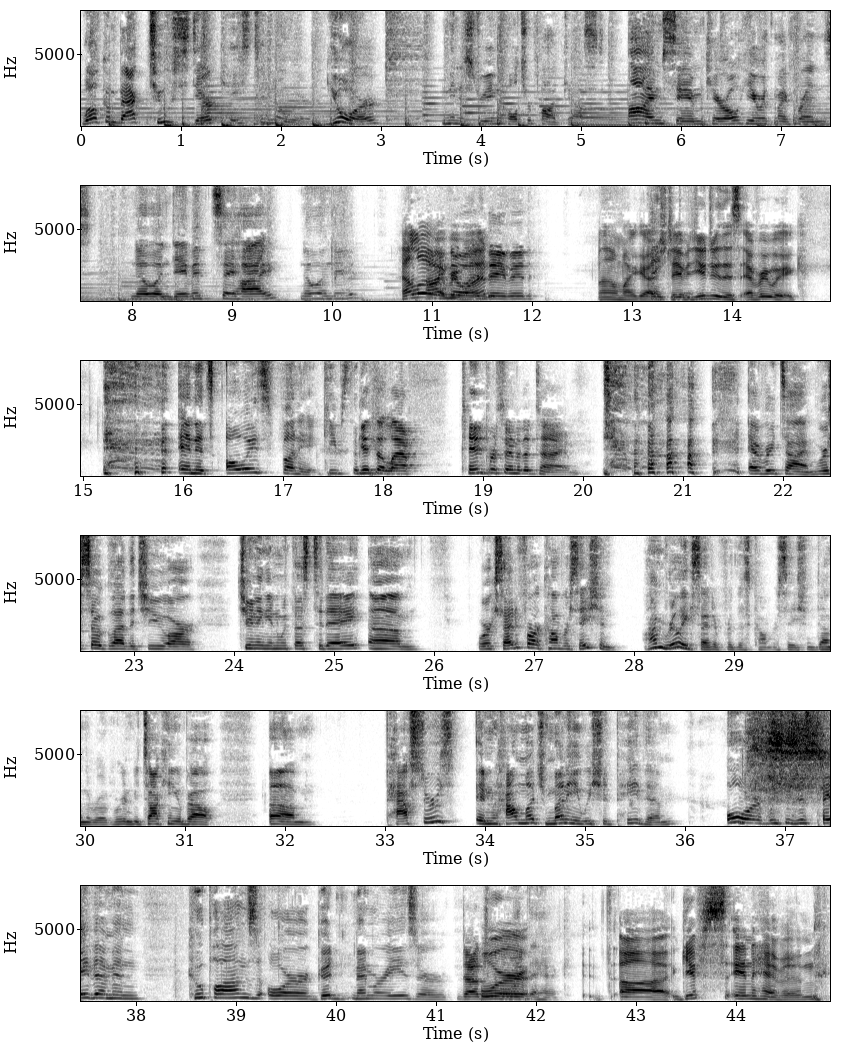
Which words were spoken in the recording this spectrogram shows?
Welcome back to Staircase to Nowhere, your ministry and culture podcast. I'm Sam Carroll here with my friends Noah and David. Say hi, Noah and David. Hello, Hi, everyone. Noah and David. Oh my gosh, Thank you, David, you do this every week. and it's always funny. It keeps the Get the laugh 10% of the time. every time. We're so glad that you are tuning in with us today. Um, we're excited for our conversation. I'm really excited for this conversation down the road. We're going to be talking about um, pastors and how much money we should pay them, or if we should just pay them in coupons or good memories or That's Or- what the heck. Uh, gifts in heaven.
